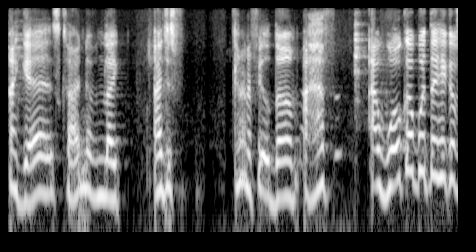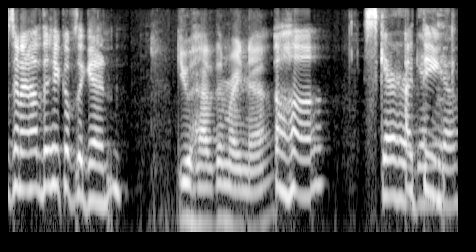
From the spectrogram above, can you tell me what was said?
I guess kind of like I just kind of feel dumb. I have. I woke up with the hiccups and I have the hiccups again. you have them right now? Uh huh. Scare her I again, think- you know.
